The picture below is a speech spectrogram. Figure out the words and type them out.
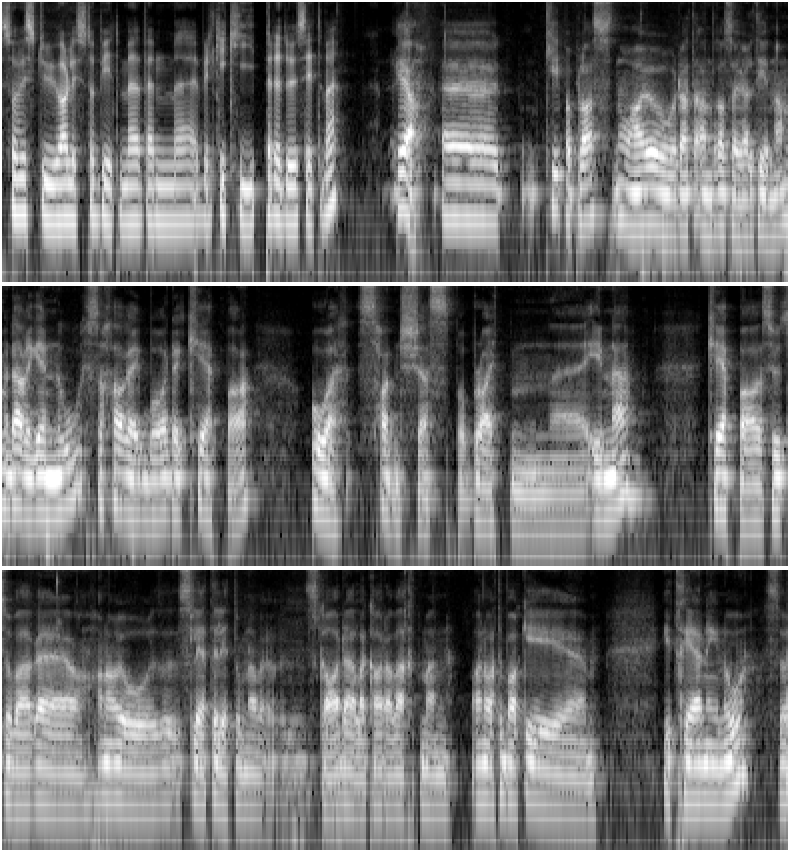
så hvis du har lyst til å begynne med hvem, eh, hvilke keepere du sitter med? Ja. Eh, keeperplass. Nå har jo dette endra seg hele tiden, men der jeg er nå, så har jeg både Kepa og Sanchez på Brighton inne. Kepa ser ut som å være Han har jo slitt litt om skade eller hva det har vært, men han har vært tilbake i i trening nå, så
